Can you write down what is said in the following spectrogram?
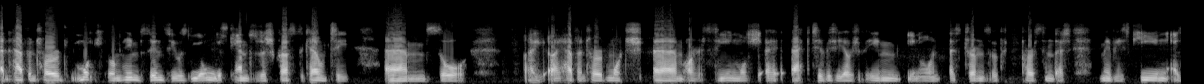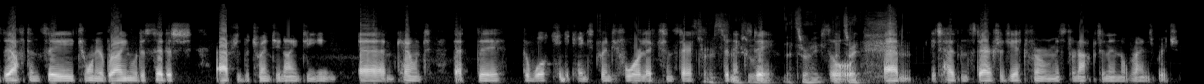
and haven't heard much from him since he was the youngest candidate across the county. Um, so I, I haven't heard much um, or seen much uh, activity out of him, you know, as terms of a person that maybe is keen, as they often say. Tony O'Brien would have said it after the 2019 um, count that the, the work for the 2024 election starts That's the next day. That's right. So That's right. Um, it hasn't started yet for Mr. Naughton in O'Brien's Bridge.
